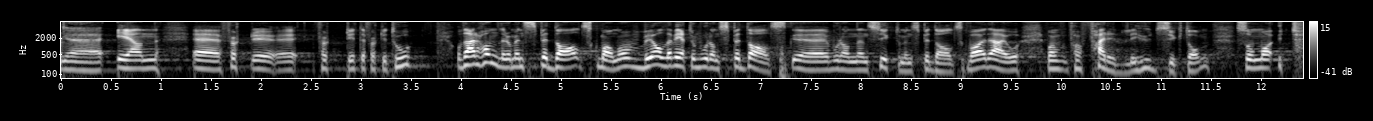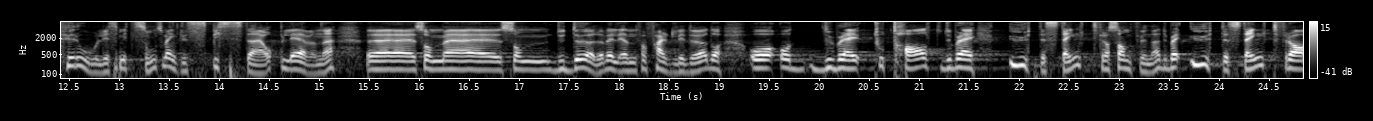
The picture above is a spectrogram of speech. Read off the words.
40-42. Eh, og Der handler det om en spedalsk mann. og Vi alle vet jo hvordan, spedalsk, eh, hvordan den sykdommen spedalsk var. Det er jo en forferdelig hudsykdom som var utrolig smittsom, som egentlig spiste deg opp levende. Eh, som, eh, som, Du døde veldig en forferdelig død. Og, og, og du ble totalt du ble utestengt fra samfunnet. Du ble utestengt fra,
